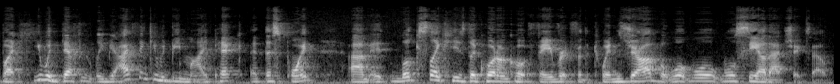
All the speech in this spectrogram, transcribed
but he would definitely be. I think he would be my pick at this point. Um, it looks like he's the quote unquote favorite for the Twins job, but we'll we'll we'll see how that shakes out.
